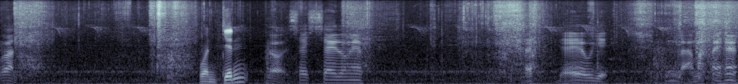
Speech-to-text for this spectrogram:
one Hoành 9. rồi xe xe luôn em đây để quý vị cũng lạ mắt này ha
